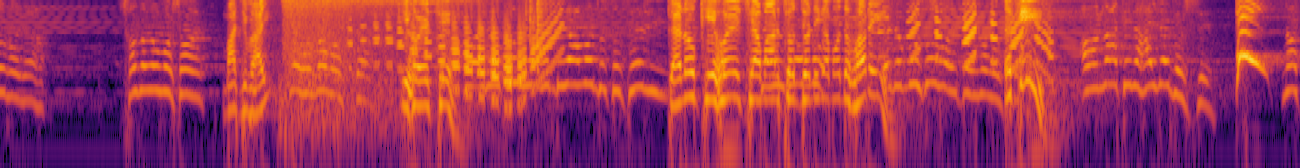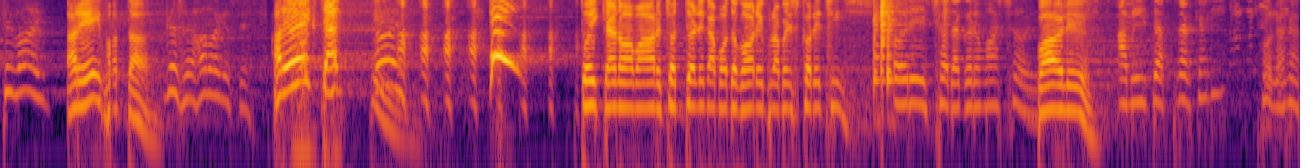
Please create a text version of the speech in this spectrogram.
মুসলমান কে সদাগর মশাই। মাঝি ভাই কি হয়েছে? কেন কি হয়েছে আমার মতো ঘরে? কি? আমার নাতি হাইলা ধরছে। নাতি ভাই। আরে এই ভত্তা। গেছে হারা গেছে। আরে এই চাক। তুই কেন আমার চোদ্দ টিকা মতো ঘরে প্রবেশ করেছিস? ওরে সদাগর মশাই বলে। আমি যাত্রার গাড়ি ও না। না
